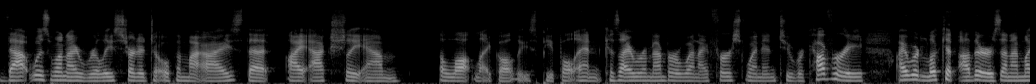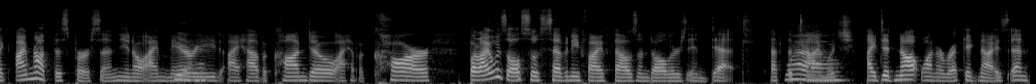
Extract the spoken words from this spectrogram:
that was when i really started to open my eyes that i actually am a lot like all these people. And because I remember when I first went into recovery, I would look at others and I'm like, I'm not this person. You know, I'm Yeah. married, I have a condo, I have a car, but I was also $75,000 in debt at the time, which I did not want to recognize. And,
